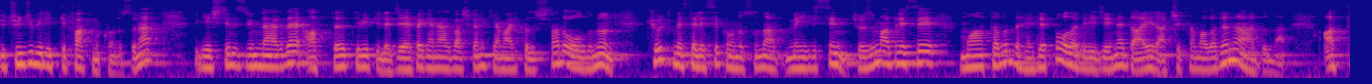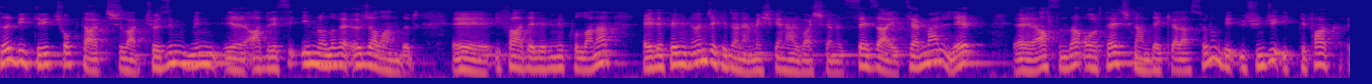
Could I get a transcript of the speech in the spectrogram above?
Üçüncü bir ittifak mı konusuna. Geçtiğimiz günlerde attığı tweet ile CHP Genel Başkanı Kemal Kılıçdaroğlu'nun Kürt meselesi konusunda meclisin çözüm adresi muhatabın da HDP olabileceğine dair açıklamalarının ardından attığı bir tweet çok tartışılan çözümün e, adresi İmralı ve Öcalan'dır e, ifadelerini kullanan HDP'nin önceki dönem eş genel başkanı Sezai Temelli e, aslında ortaya çıkan deklarasyonun bir üçüncü ittifak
